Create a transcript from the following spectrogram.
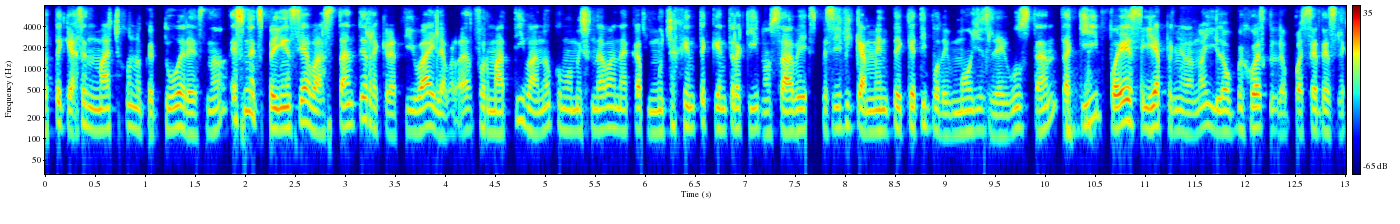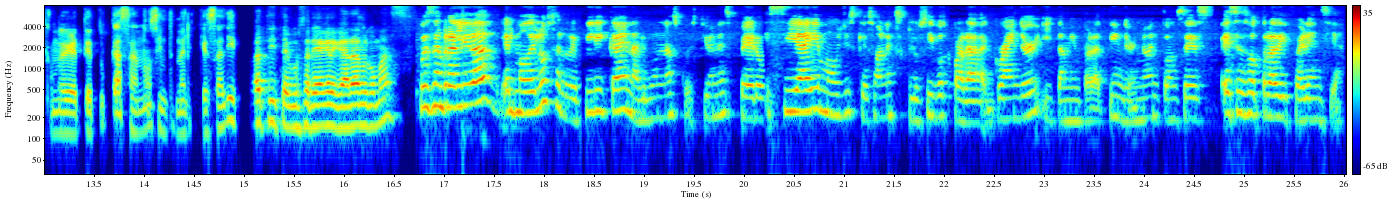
asegurarte que hacen match con lo que tú eres, ¿no? Es una experiencia bastante recreativa y la verdad formativa, ¿no? Como mencionaban acá, mucha gente que entra aquí no sabe específicamente qué tipo de emojis le gustan. Aquí puedes ir aprendiendo, ¿no? Y lo mejor es que lo puedes hacer desde la comodidad de tu casa, ¿no? Sin tener que salir. ¿A ti te gustaría agregar algo más? Pues en realidad el modelo se replica en algunas cuestiones, pero sí hay emojis que son exclusivos para Grindr y también para Tinder, ¿no? Entonces, esa es otra diferencia.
